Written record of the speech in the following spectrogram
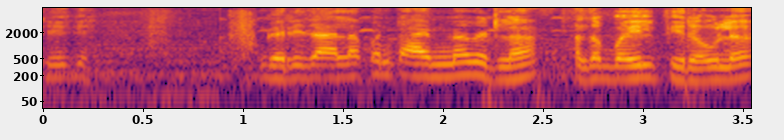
ठीक आहे. घरी जायला पण टाइम ना भेटला. आता बैल फिरवलं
